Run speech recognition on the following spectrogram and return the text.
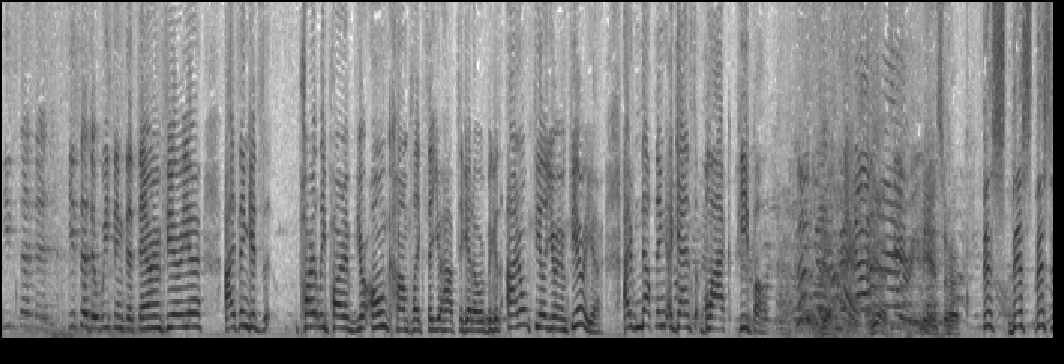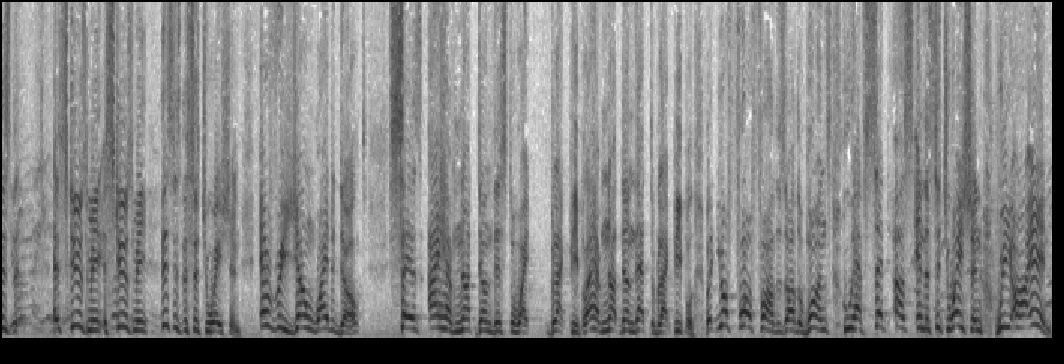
He said that he said that we think that they're inferior. I think it's partly part of your own complex that you have to get over because I don't feel you're inferior. I have nothing against black people. Let me answer her. This, this, this is the, excuse me, excuse me, this is the situation. Every young white adult says, I have not done this to white black people. I have not done that to black people. But your forefathers are the ones who have set us in the situation we are in.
